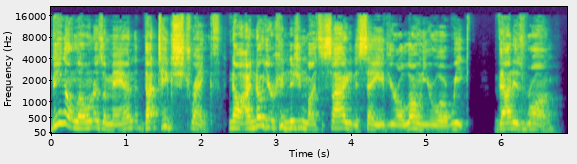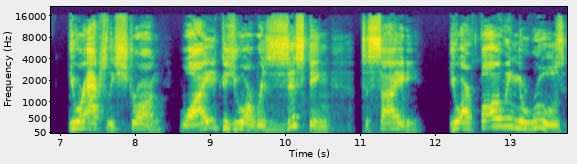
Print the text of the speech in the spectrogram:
being alone as a man that takes strength now i know you're conditioned by society to say if you're alone you are weak that is wrong you are actually strong. Why? Because you are resisting society. You are following the rules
